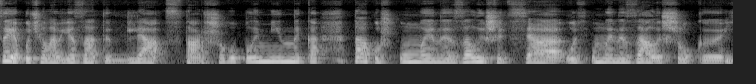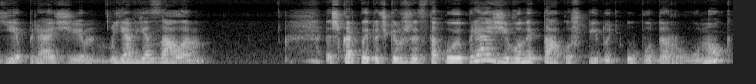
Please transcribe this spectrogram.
це я почала в'язати для старшого племінника. Також у мене залишиться, ось у мене залишок е, є пряжі. Я в'язала шкарпеточки вже з такої пряжі, вони також підуть у подарунок.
